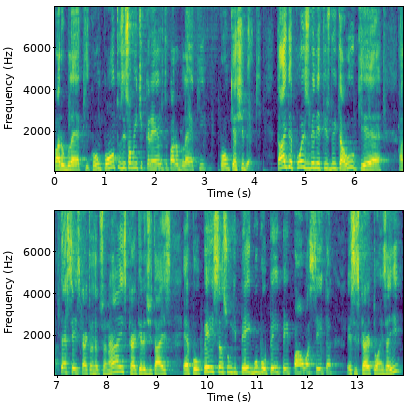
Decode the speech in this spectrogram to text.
para o Black com pontos e somente crédito para o Black com cashback. Tá? E depois os benefícios do Itaú, que é até seis cartões adicionais, carteiras digitais Apple Pay, Samsung Pay, Google Pay, PayPal aceita esses cartões aí.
